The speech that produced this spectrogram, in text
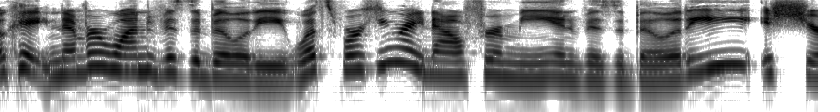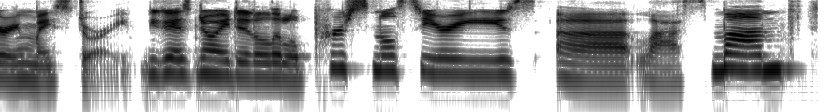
Okay, number one, visibility. What's working right now for me in visibility is sharing my story. You guys know I did a little personal series uh, last month,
